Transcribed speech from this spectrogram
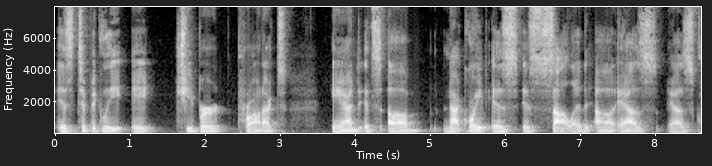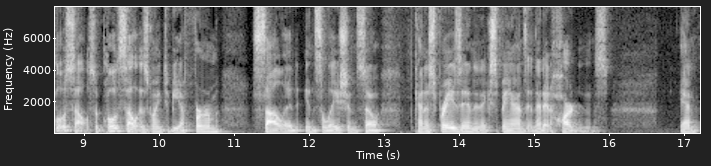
is typically a cheaper product and it's um, not quite as, as solid uh, as, as closed cell. So closed cell is going to be a firm, solid insulation. So kind of sprays in and expands and then it hardens. And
